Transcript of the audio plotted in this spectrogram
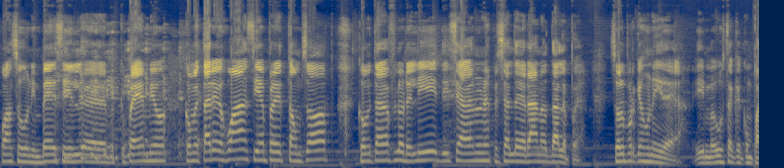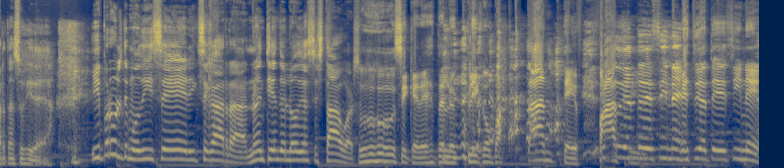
Juan sos un imbécil. eh, premio. Comentario de Juan siempre thumbs up. Comentario de Florelí dice hagan un especial de verano. Dale pues. Solo porque es una idea. Y me gusta que compartan sus ideas. Y por último dice Eric Segarra. No entiendo el odio hacia Star Wars. Uh, si querés te lo explico bastante fácil. Estudiante de cine. Estudiante de cine.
